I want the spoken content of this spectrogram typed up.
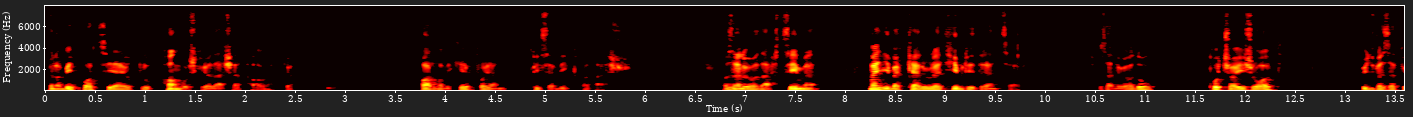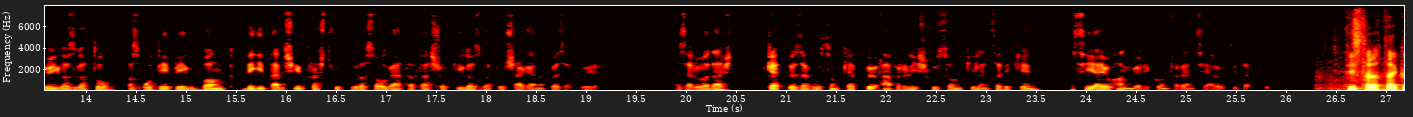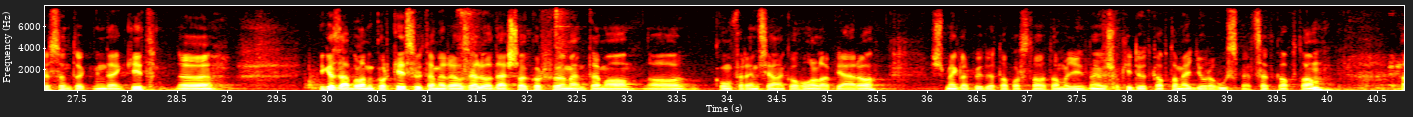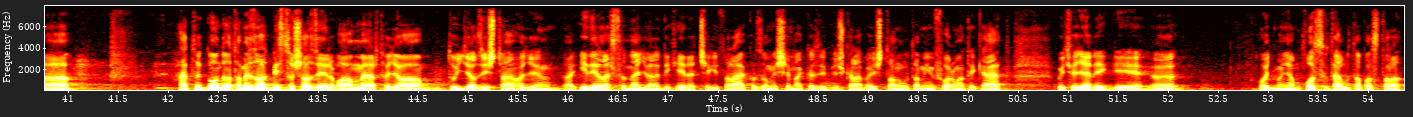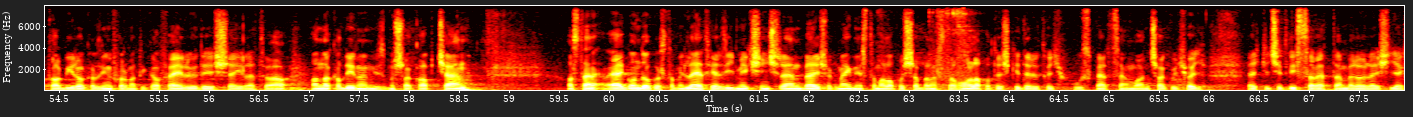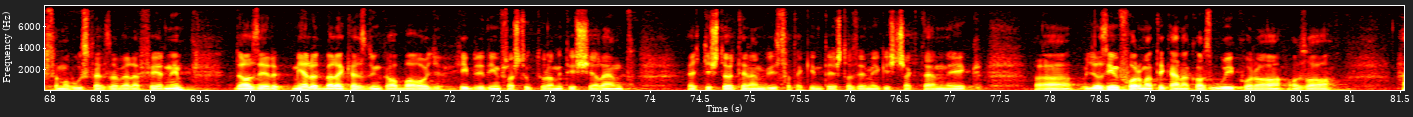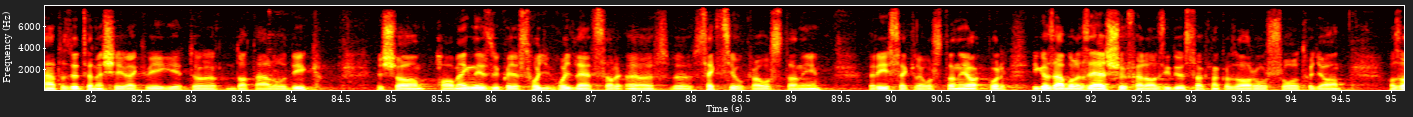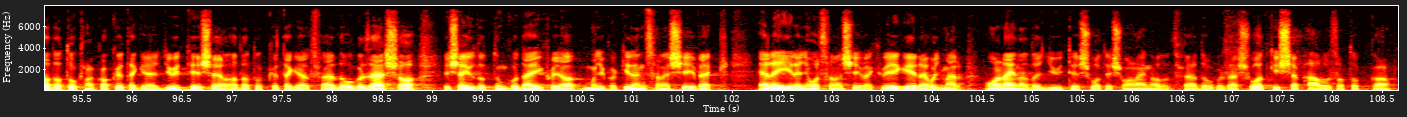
Ön a Bitport CIO Klub hangos kiadását hallgatja. Harmadik évfolyam, tizedik adás. Az előadás címe Mennyibe kerül egy hibrid rendszer? Az előadó Pocsai Zsolt, ügyvezető igazgató, az OTP Bank digitális infrastruktúra szolgáltatások igazgatóságának vezetője. Az előadást 2022. április 29-én a CIO Hungary konferenciára rögzítettük. Tisztelettel köszöntök mindenkit. Igazából, amikor készültem erre az előadásra, akkor fölmentem a, a konferenciának a honlapjára, és meglepődő tapasztaltam, hogy én nagyon sok időt kaptam, egy óra 20 percet kaptam. Hát gondoltam, ez biztos azért van, mert hogy a, tudja az Isten, hogy én idén lesz a 40. érettségi találkozom, és én már középiskolában is tanultam informatikát, úgyhogy eléggé, hogy mondjam, hosszú távú tapasztalattal bírok az informatika fejlődése, illetve annak a dinamizmusa kapcsán. Aztán elgondolkoztam, hogy lehet, hogy ez így még sincs rendben, és akkor megnéztem alaposabban ezt a honlapot, és kiderült, hogy 20 percen van csak, úgyhogy egy kicsit visszavettem belőle, és igyekszem a 20 percbe beleférni. De azért mielőtt belekezdünk abba, hogy hibrid infrastruktúra mit is jelent, egy kis történelmi visszatekintést azért mégiscsak tennék. Ugye az informatikának az újkora az a, hát az 50-es évek végétől datálódik, és a, ha megnézzük, hogy ezt hogy, hogy lehet szar, szekciókra osztani, részekre osztani, akkor igazából az első fele az időszaknak az arról szólt, hogy a, az adatoknak a kötegelt gyűjtése, adatok kötegelt feldolgozása, és eljutottunk odáig, hogy a, mondjuk a 90-es évek elejére, 80-as évek végére, hogy már online adatgyűjtés volt és online adatfeldolgozás volt kisebb hálózatokkal.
